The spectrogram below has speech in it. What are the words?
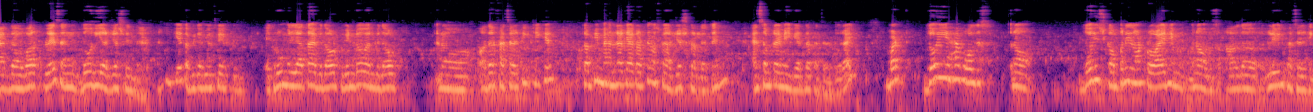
at the work place and though he adjust इन दैट है कभी कभी उसके एक रूम मिल जाता है without window and without other facility ठीक है? तभी महेंद्रा क्या करते हैं? उसमें एडजस्ट कर लेते हैं। And sometime he get the facility right but though he have all this no though his company not provide him no all the living facility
